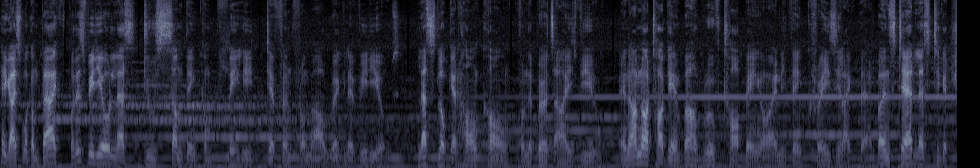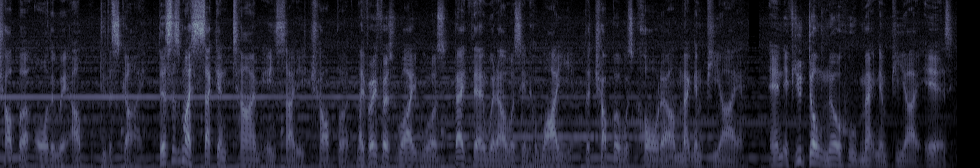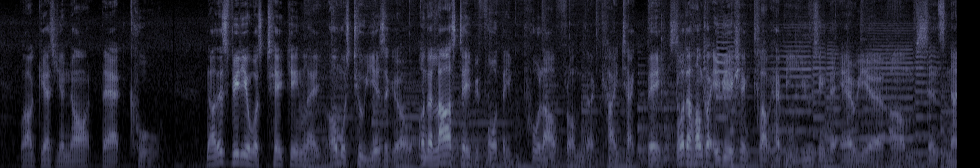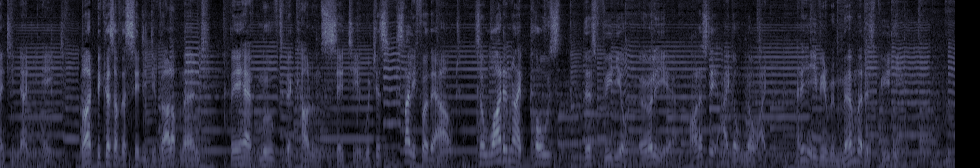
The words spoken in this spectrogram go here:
Hey guys, welcome back. For this video, let's do something completely different from our regular videos. Let's look at Hong Kong from the bird's eye view. And I'm not talking about roof-topping or anything crazy like that. But instead, let's take a chopper all the way up to the sky. This is my second time inside a chopper. My very first ride was back then when I was in Hawaii. The chopper was called uh, Magnum PI. And if you don't know who Magnum PI is, well, I guess you're not that cool. Now this video was taken like almost two years ago on the last day before they pull out from the Kai Tak base. Well, the Hong Kong Aviation Club have been using the area um, since 1998. But because of the city development, they have moved to the Kowloon City, which is slightly further out. So why didn't I post this video earlier? Honestly, I don't know. I, I didn't even remember this video.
